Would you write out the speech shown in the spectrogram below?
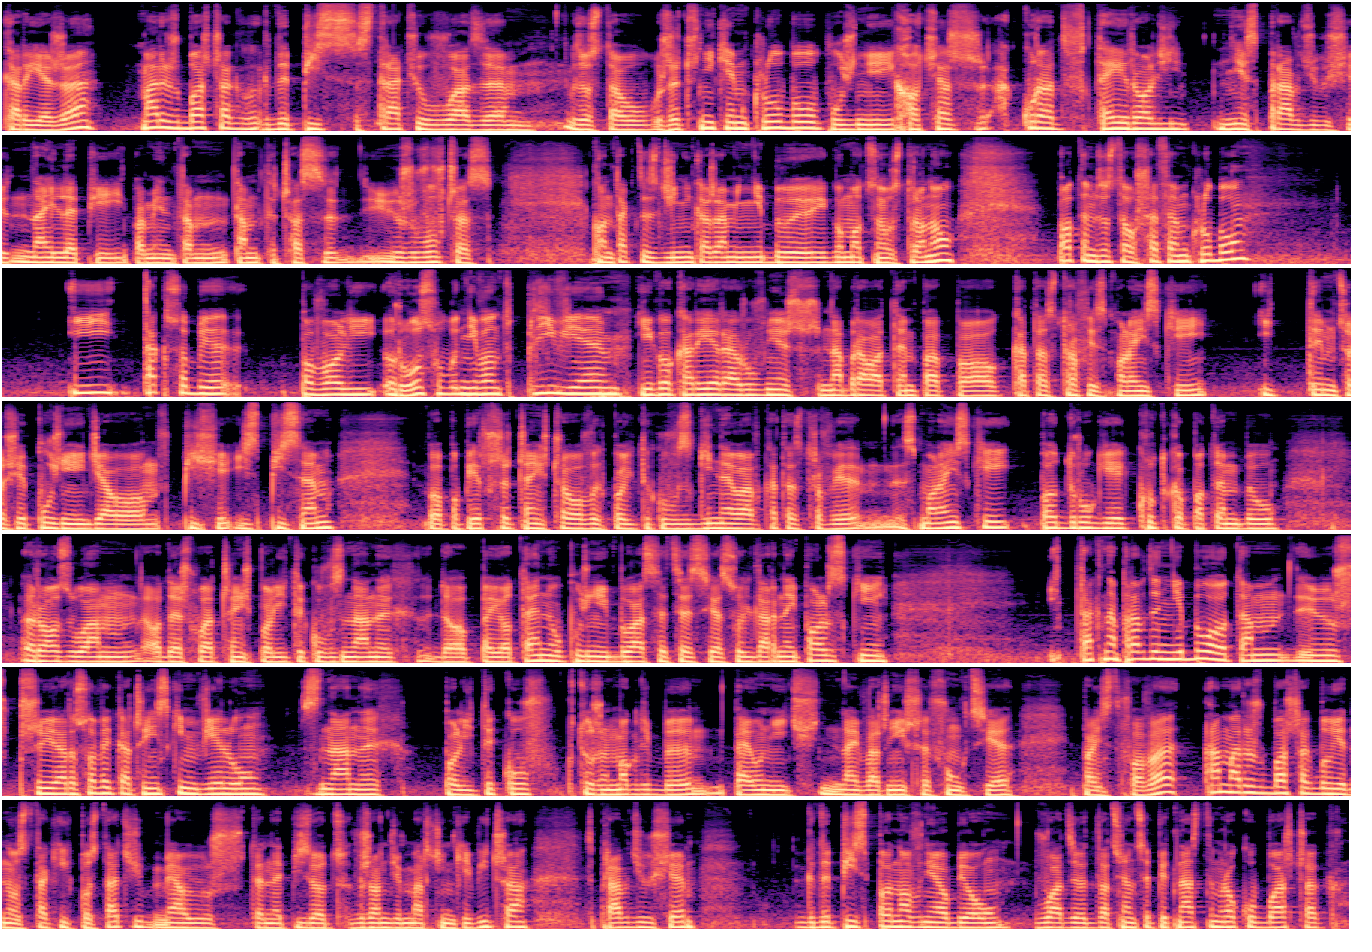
karierze. Mariusz Błaszczak, gdy PiS stracił władzę, został rzecznikiem klubu, później, chociaż akurat w tej roli nie sprawdził się najlepiej. Pamiętam tamte czasy, już wówczas kontakty z dziennikarzami nie były jego mocną stroną. Potem został szefem klubu i tak sobie powoli rósł. Niewątpliwie jego kariera również nabrała tempa po katastrofie smoleńskiej i tym, co się później działo w PiSie i z PiSem, bo po pierwsze część czołowych polityków zginęła w katastrofie smoleńskiej, po drugie krótko potem był rozłam, odeszła część polityków znanych do PJN-u, później była secesja Solidarnej Polski i tak naprawdę nie było tam już przy Jarosławie Kaczyńskim wielu znanych polityków, którzy mogliby pełnić najważniejsze funkcje państwowe, a Mariusz Błaszczak był jedną z takich postaci. Miał już ten epizod w rządzie Marcinkiewicza, sprawdził się. Gdy PiS ponownie objął władzę w 2015 roku, Błaszczak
